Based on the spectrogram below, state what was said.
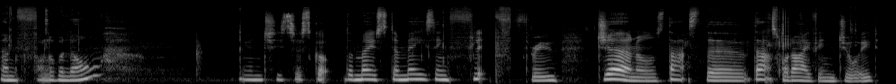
and follow along. And she's just got the most amazing flip through journals. That's the that's what I've enjoyed.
